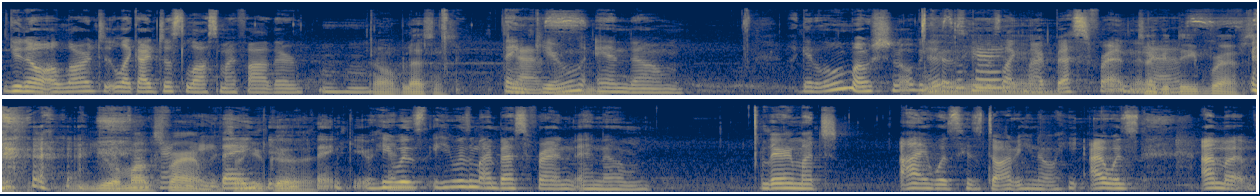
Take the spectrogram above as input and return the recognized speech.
you know, a large, like I just lost my father. Oh, blessings. Thank Yes. you. And um, I get a little emotional because he was like my best friend. And Take Yes. a deep breath. sister. You amongst okay. family, Thank so you. you good. Thank you. He was he was my best friend and um very much I was his daughter, you know. He I was I'm a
